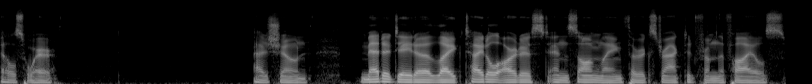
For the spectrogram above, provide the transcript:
elsewhere, as shown. Metadata like title, artist, and song length are extracted from the files.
